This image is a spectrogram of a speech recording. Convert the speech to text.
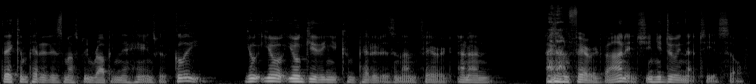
their competitors must be rubbing their hands with glee. You're, you're, you're giving your competitors an unfair, an, un, an unfair advantage, and you're doing that to yourself.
